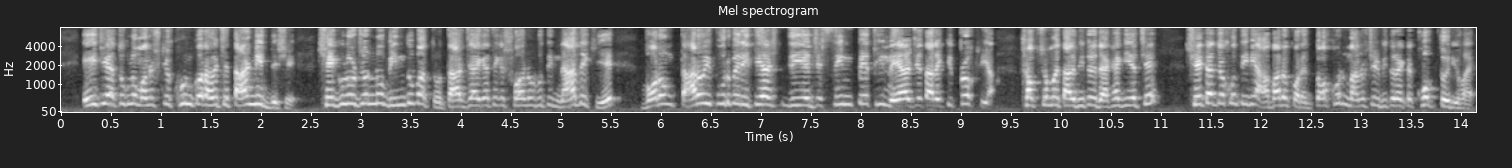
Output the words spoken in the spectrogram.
এই যে এতগুলো মানুষকে খুন করা হয়েছে তার নির্দেশে, সেগুলোর জন্য বিন্দুমাত্র তার জায়গা থেকে সহানুভূতি না দেখিয়ে বরং তারই পূর্বের ইতিহাস দিয়ে যে সিম্পেথি নেয়ার যে তার একটি প্রক্রিয়া, সবসময় তার ভিতরে দেখা গিয়েছে। সেটা যখন তিনি আবারও করেন, তখন মানুষের ভিতরে একটা ক্ষোভ তৈরি হয়।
